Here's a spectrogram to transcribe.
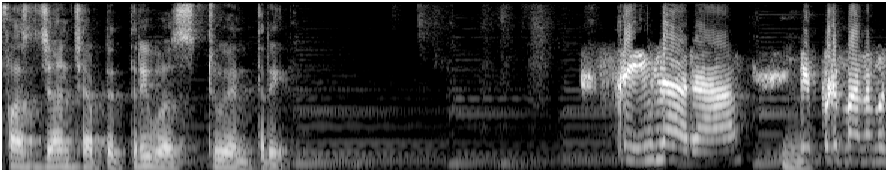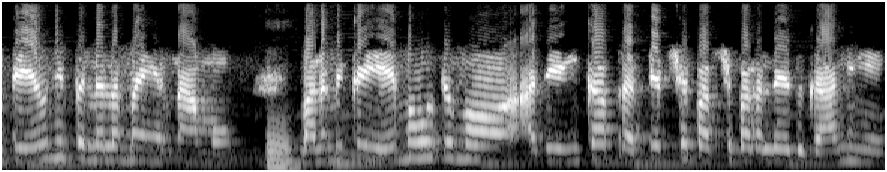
first John chapter three verse two and three. ప్రియులారా ఇప్పుడు మనము దేవుని పిల్లలమై ఉన్నాము. మనం ఇక ఏమవుతామో అది ఇంకా ప్రత్యక్షపరచబడలేదు కానీ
